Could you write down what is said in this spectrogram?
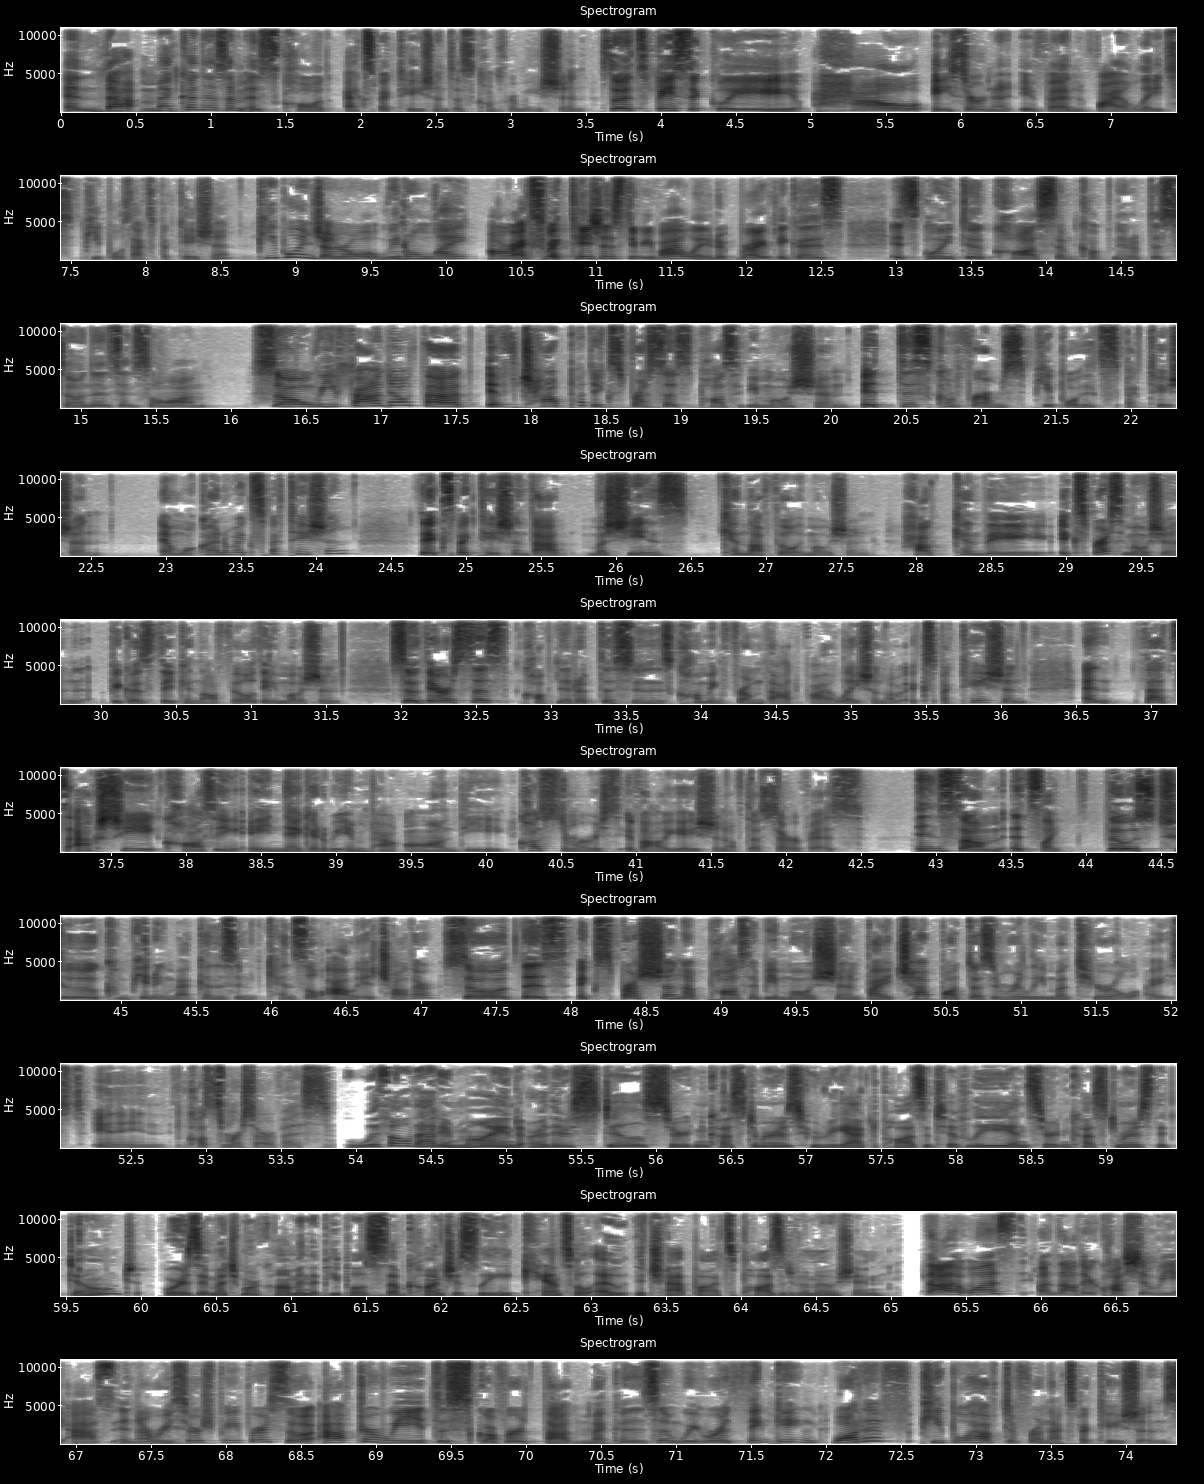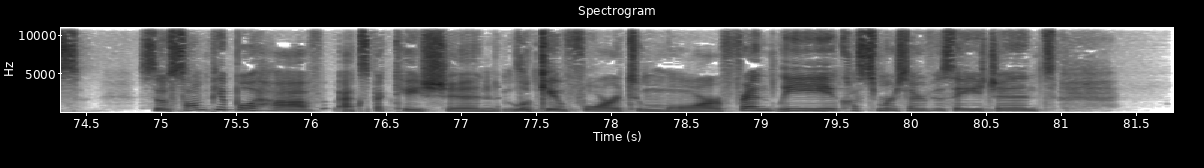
And that mechanism is called expectation disconfirmation. So it's basically how a certain event violates people's expectation. People in general, we don't like our expectations to be violated, right? Because it's going to cause some cognitive dissonance and so on. So we found out that if chatbot expresses positive emotion, it disconfirms people's expectation. And what kind of expectation? The expectation that machines cannot feel emotion. How can they express emotion because they cannot feel the emotion? So there's this cognitive dissonance coming from that violation of expectation. And that's actually causing a negative impact on the customer's evaluation of the service in some, it's like those two competing mechanisms cancel out each other. So this expression of positive emotion by chatbot doesn't really materialize in customer service. With all that in mind, are there still certain customers who react positively and certain customers that don't? Or is it much more common that people subconsciously cancel out the chatbot's positive emotion? That was another question we asked in our research paper. So after we discovered that mechanism, we were thinking, what if people have different expectations? So some people have expectation looking forward to more friendly customer service agents.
